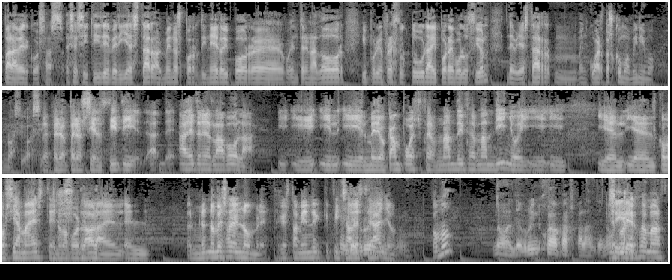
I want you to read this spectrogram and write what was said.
para ver cosas. Ese City debería estar, al menos por dinero y por eh, entrenador y por infraestructura y por evolución, debería estar mm, en cuartos como mínimo. No ha sido así. Pero, pero si el City ha de tener la bola y, y, y, el mediocampo es Fernando y Fernandinho y, y, el, y el, ¿cómo se llama este? No me acuerdo ahora, el No, no me sale el nombre, que es también fichado este año. ¿no? ¿Cómo? No, el de Bruin juega más para adelante, ¿no? De Sí, Bruyne de- juega más.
